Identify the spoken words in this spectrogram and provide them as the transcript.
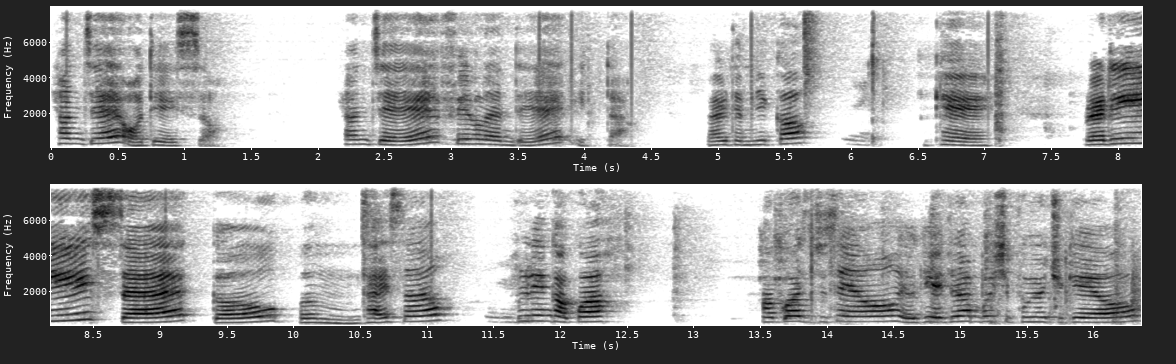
현재 어디에 있어? 현재 핀란드에 있다. 말 됩니까? 네. 오케이. Ready, set, go, boom. 다 했어요? 플린 갖고 와. 갖고 와 주세요. 여기 애들 한 번씩 보여주게요.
